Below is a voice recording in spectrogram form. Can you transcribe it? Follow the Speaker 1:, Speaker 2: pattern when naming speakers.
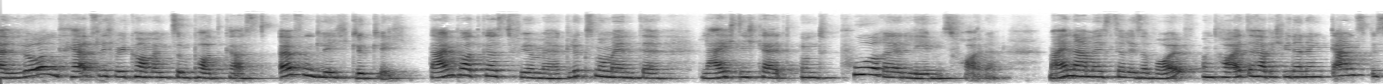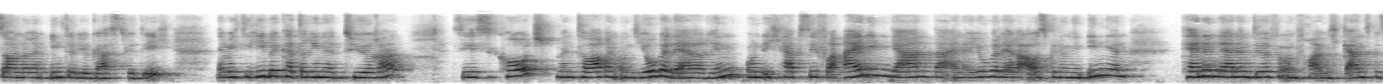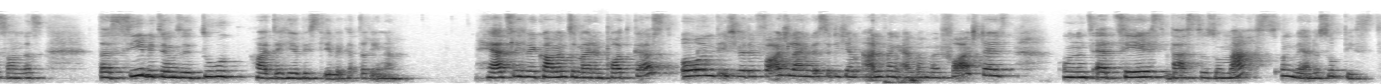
Speaker 1: Hallo und herzlich willkommen zum Podcast Öffentlich Glücklich, dein Podcast für mehr Glücksmomente, Leichtigkeit und pure Lebensfreude. Mein Name ist Theresa Wolf und heute habe ich wieder einen ganz besonderen Interviewgast für dich, nämlich die liebe Katharina Thürer. Sie ist Coach, Mentorin und Yogalehrerin und ich habe sie vor einigen Jahren bei einer Yogalehrerausbildung in Indien kennenlernen dürfen und freue mich ganz besonders, dass Sie bzw. du heute hier bist, liebe Katharina. Herzlich willkommen zu meinem Podcast und ich würde vorschlagen, dass du dich am Anfang einfach mal vorstellst und uns erzählst, was du so machst und wer du so bist.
